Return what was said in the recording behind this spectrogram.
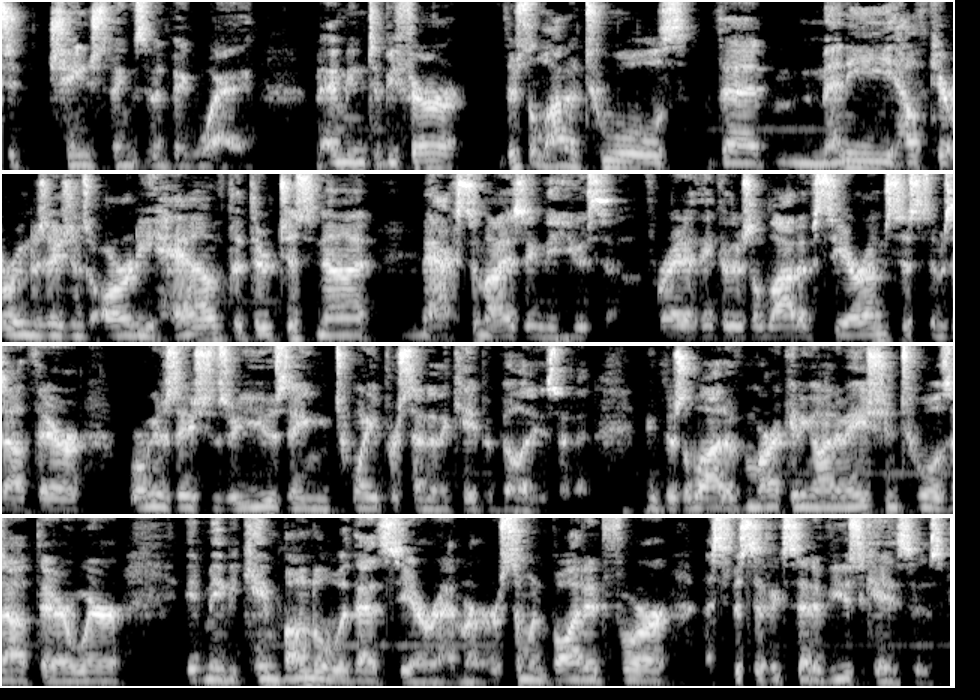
to change things in a big way. I mean, to be fair, there's a lot of tools that many healthcare organizations already have that they're just not maximizing the use of, right? I think there's a lot of CRM systems out there. Organizations are using 20% of the capabilities of it. I think there's a lot of marketing automation tools out there where it maybe came bundled with that CRM or, or someone bought it for a specific set of use cases.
